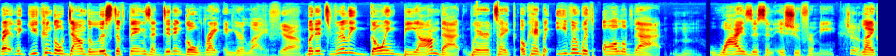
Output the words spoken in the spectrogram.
right? Like you can go down the list of things that didn't go right in your life. Yeah. But it's really going beyond that where it's like, okay, but even with all of that, mm-hmm. why is this an issue for me? Sure. Like,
